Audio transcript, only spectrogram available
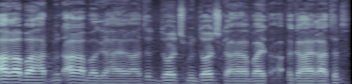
Araber hat mit Araber geheiratet, Deutsch mit Deutsch geheiratet.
